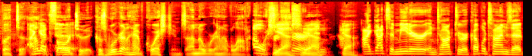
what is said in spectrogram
But uh, I I, got look forward to- to it because we're going to have questions. I know we're going to have a lot of Oh, questions. for Yeah, sure. yeah, and yeah. I got to meet her and talk to her a couple times at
